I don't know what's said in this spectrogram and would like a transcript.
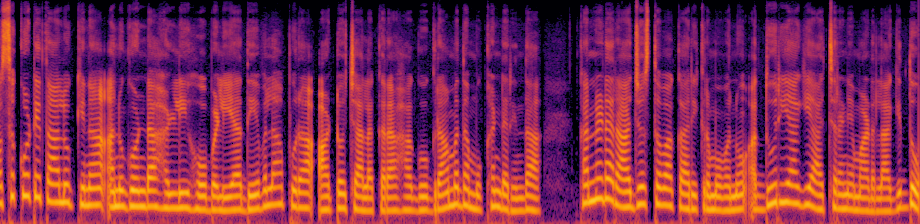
ಹೊಸಕೋಟೆ ತಾಲೂಕಿನ ಅನುಗೊಂಡಹಳ್ಳಿ ಹೋಬಳಿಯ ದೇವಲಾಪುರ ಆಟೋ ಚಾಲಕರ ಹಾಗೂ ಗ್ರಾಮದ ಮುಖಂಡರಿಂದ ಕನ್ನಡ ರಾಜ್ಯೋತ್ಸವ ಕಾರ್ಯಕ್ರಮವನ್ನು ಅದ್ದೂರಿಯಾಗಿ ಆಚರಣೆ ಮಾಡಲಾಗಿದ್ದು,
